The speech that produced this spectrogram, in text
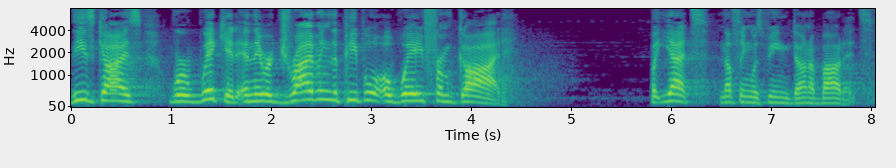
These guys were wicked and they were driving the people away from God. But yet, nothing was being done about it.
